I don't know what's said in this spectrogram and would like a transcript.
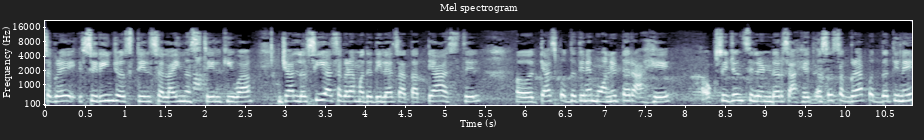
सगळे सिरिंज असतील सलाईन असतील किंवा ज्या लसी या सगळ्यामध्ये दिल्या जातात त्या असतील. त्याच पद्धतीने मॉनिटर आहे ऑक्सिजन सिलेंडर्स आहेत. असं सगळ्या पद्धतीने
